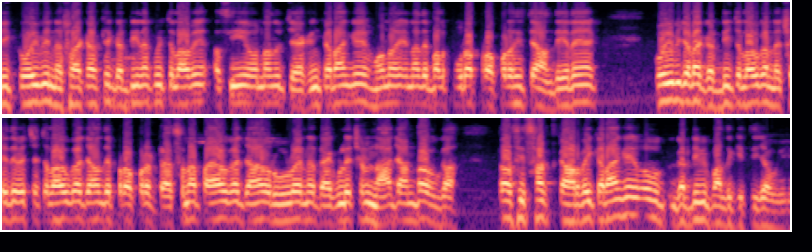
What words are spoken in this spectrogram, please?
ਵੀ ਕੋਈ ਵੀ ਨਸ਼ਾ ਕਰਕੇ ਗੱਡੀ ਨਾ ਕੋਈ ਚਲਾਵੇ, ਅਸੀਂ ਉਹਨਾਂ ਨੂੰ ਚੈਕਿੰਗ ਕਰਾਂਗੇ। ਹੁਣ ਇਹਨਾਂ ਦੇ ਵੱਲ ਪੂਰਾ ਪ੍ਰੋਪਰ ਅਸੀਂ ਧਿਆਨ ਦੇ ਰਹੇ ਹਾਂ। ਕੋਈ ਵੀ ਜਿਹੜਾ ਗੱਡੀ ਚਲਾਊਗਾ, ਨਸ਼ੇ ਦੇ ਵਿੱਚ ਚਲਾਊਗਾ ਜਾਂ ਉਹਦੇ ਪ੍ਰੋਪਰ ਐਡਰੈਸ ਨਾ ਪਾਇਆ ਹੋਊਗਾ ਜਾਂ ਉਹ ਰੂਲ ਐਂਡ ਰੈਗੂਲੇਸ਼ਨ ਨਾ ਜਾਣਦਾ ਹੋਊਗਾ, ਤਾਂ ਅਸੀਂ ਸਖਤ ਕਾਰਵਾਈ ਕਰਾਂਗੇ, ਉਹ ਗੱਡੀ ਵੀ ਬੰਦ ਕੀਤੀ ਜਾਊਗੀ।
